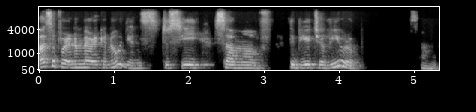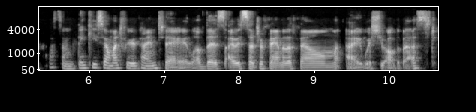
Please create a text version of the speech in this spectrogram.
Also for an american audience to see some of the beauty of europe Awesome. Awesome. Thank you so much for your time today. I love this. I was such a fan of the film. I wish you all the best.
